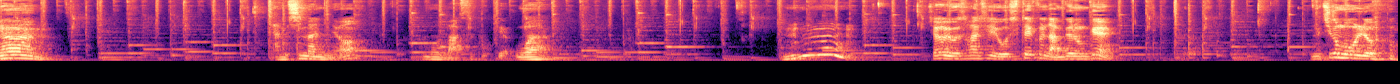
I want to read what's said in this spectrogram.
야. 잠시만요. 한번 맛을 볼게요. 와. 음. 제가 요 사실 요 스테이크를 남겨놓은 게 이거 찍어 먹으려고.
